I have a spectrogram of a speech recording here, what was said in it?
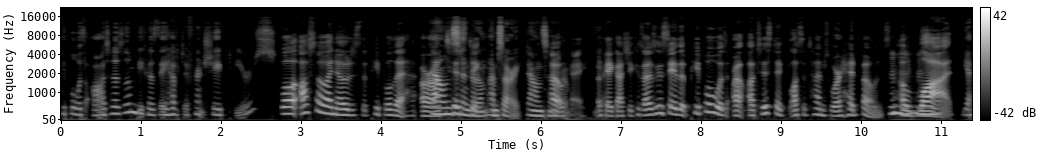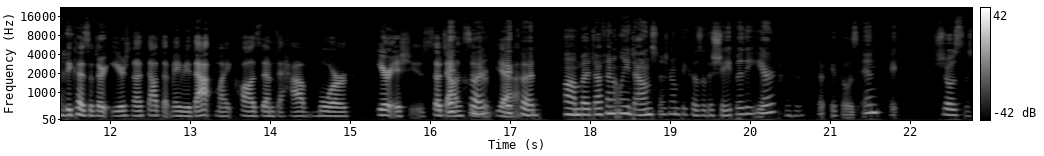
people with autism because they have different shaped ears. Well, also I noticed that people that are Down autistic. syndrome. I'm sorry, Down Oh, syndrome. okay. Yeah. Okay, gotcha. Because I was going to say that people with au- autistic lots of times wear headphones a Mhm, mhm. lot Yeah. because of their ears, and I thought that maybe that might cause them to have more ear issues. So Down it could, syndrome, yeah. It could. Um, but definitely Down syndrome because of the shape of the ear. Mhm. But it goes in, it shows the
